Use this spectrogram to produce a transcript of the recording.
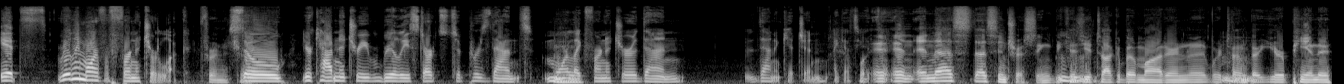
it's really more of a furniture look. Furniture. So your cabinetry really starts to present more like furniture than than a kitchen, I guess. You say. And, and and that's that's interesting because you Mm-hmm. talk about modern, uh, we're talking about European. There,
